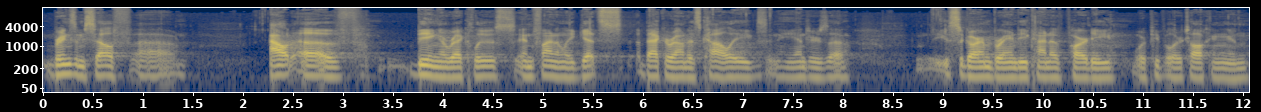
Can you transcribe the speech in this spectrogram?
brings himself uh, out of being a recluse and finally gets back around his colleagues, and he enters a cigar and brandy kind of party where people are talking, and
